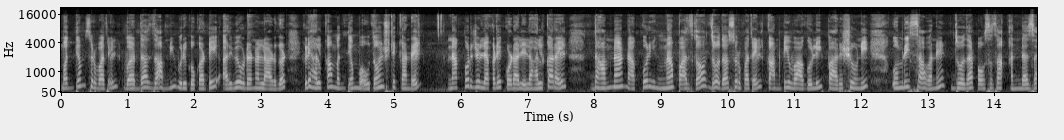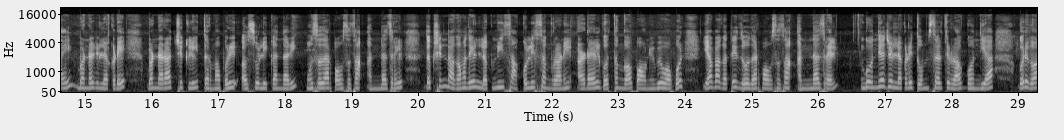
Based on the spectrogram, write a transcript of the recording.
मध्यम स्वरूपात राहील. वर्धा जामणी बुरीकोकाटे अरबी उडाणा लाडगड इकडे हलका मध्यम बहुतांश ठिकाण राहील. नागपूर जिल्ह्याकडे कोडालीला हलका राहील. धामणा नागपूर हिंगणा पाचगाव जोरदार स्वरूपात राहील कामठी वाघोली पारशिवनी उमरी सावणे जोरदार पावसाचा अंदाज आहे. भंडारा जिल्ह्याकडे भंडारा चिखली धर्मापुरी असोली कंदारी मुसळधार पावसाचा अंदाज राहील. दक्षिण भागामध्ये लग्नी साकोली संग्राणी अडायल गोतंगाव पावणी वापूर या भागातही जोरदार पावसाचा अंदाज राहील. गोंदिया जिल्ह्याकडे तुमसर तिळा गोंदिया गोरेगाव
